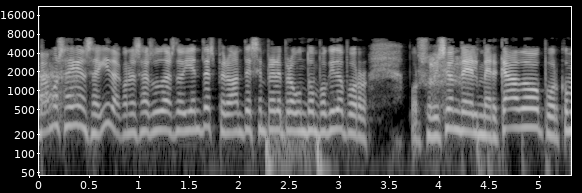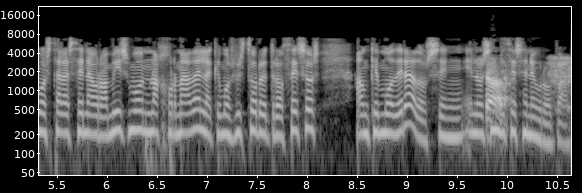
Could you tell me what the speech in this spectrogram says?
Vamos a ir enseguida con esas dudas de oyentes, pero antes siempre le pregunto un poquito por, por su visión del mercado, por cómo está la escena ahora mismo en una jornada en la que hemos visto retrocesos, aunque moderados en, los índices en Europa?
